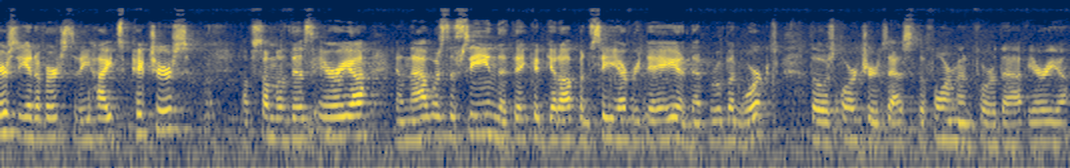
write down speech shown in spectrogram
Here's the University Heights pictures of some of this area, and that was the scene that they could get up and see every day, and that Reuben worked those orchards as the foreman for that area.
